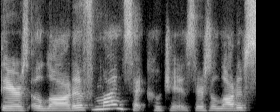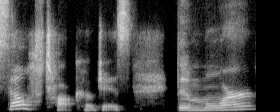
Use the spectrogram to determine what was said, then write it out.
There's a lot of mindset coaches. There's a lot of self-talk coaches. The more,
